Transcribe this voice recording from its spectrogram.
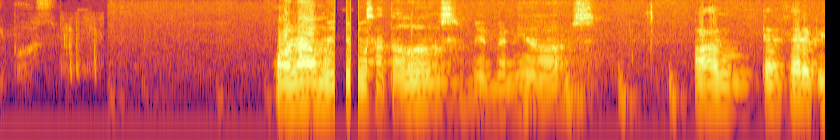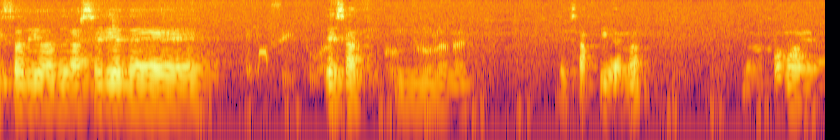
equipos. Hola, muy buenas a todos, bienvenidos al tercer episodio de la serie de Desaf mm, Desafío, ¿no? no como era,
